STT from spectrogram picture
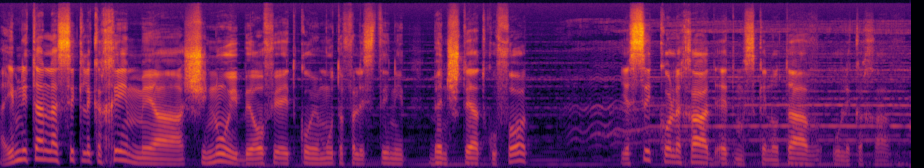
האם ניתן להסיק לקחים מהשינוי באופי ההתקוממות הפלסטינית בין שתי התקופות? יסיק כל אחד את מסקנותיו ולקחיו.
